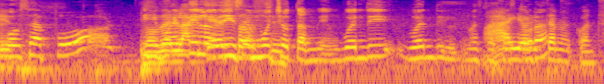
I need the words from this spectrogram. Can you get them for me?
oído. O sea, por. Y Lo Wendy lo dice sí. mucho también. Wendy, Wendy, nuestra Ay, pastora. ahorita me cuentas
